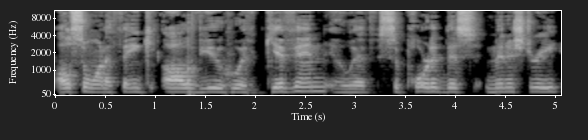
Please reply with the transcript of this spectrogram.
Also, want to thank all of you who have given, who have supported this ministry,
